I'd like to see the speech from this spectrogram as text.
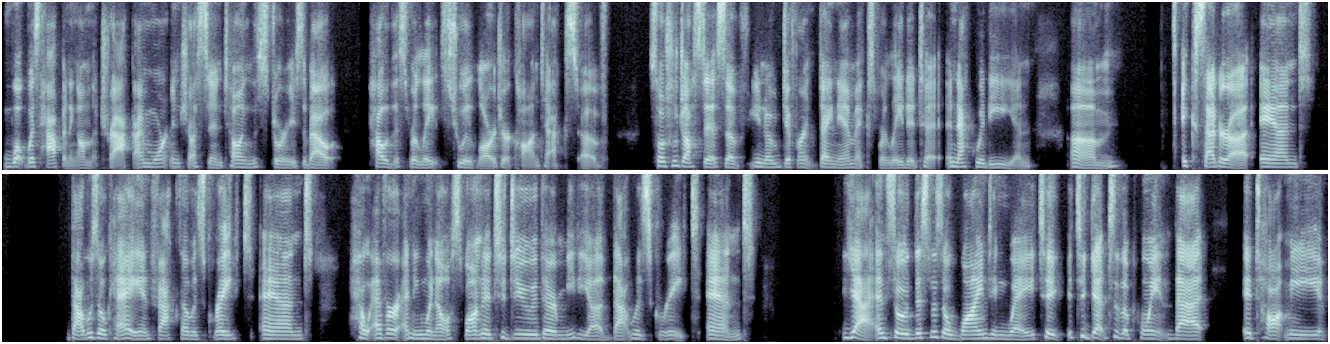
what was happening on the track. I'm more interested in telling the stories about how this relates to a larger context of social justice of you know different dynamics related to inequity and um etc and that was okay. In fact that was great. And however anyone else wanted to do their media that was great. And yeah and so this was a winding way to to get to the point that it taught me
